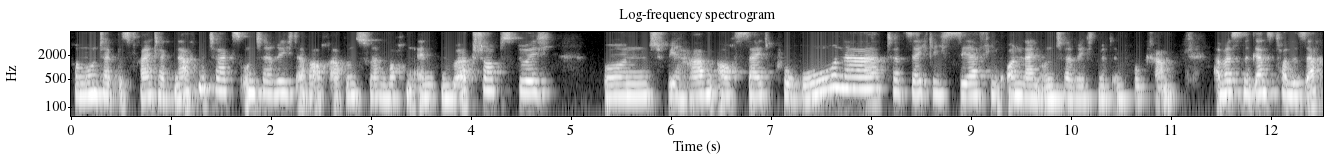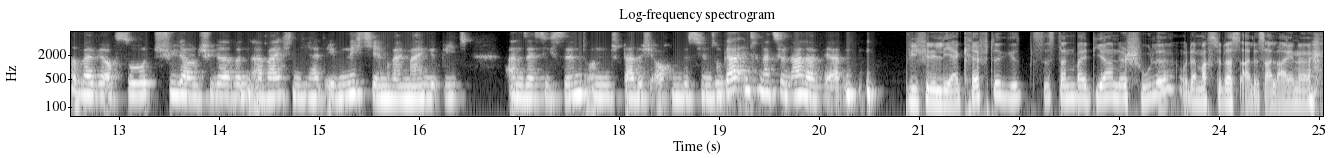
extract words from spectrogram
von Montag bis Freitag Nachmittagsunterricht, aber auch ab und zu an Wochenenden Workshops durch. Und wir haben auch seit Corona tatsächlich sehr viel Online-Unterricht mit im Programm. Aber es ist eine ganz tolle Sache, weil wir auch so Schüler und Schülerinnen erreichen, die halt eben nicht hier im Rhein-Main-Gebiet ansässig sind und dadurch auch ein bisschen sogar internationaler werden. Wie viele Lehrkräfte gibt es dann bei dir an der Schule oder machst du das alles alleine?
